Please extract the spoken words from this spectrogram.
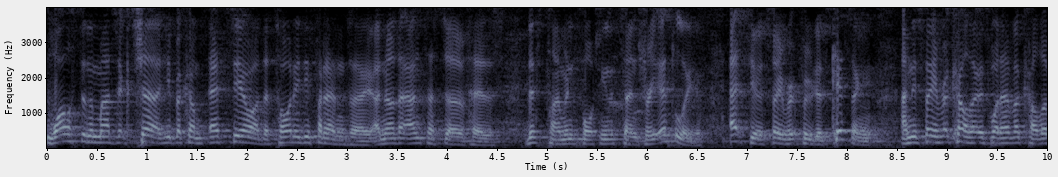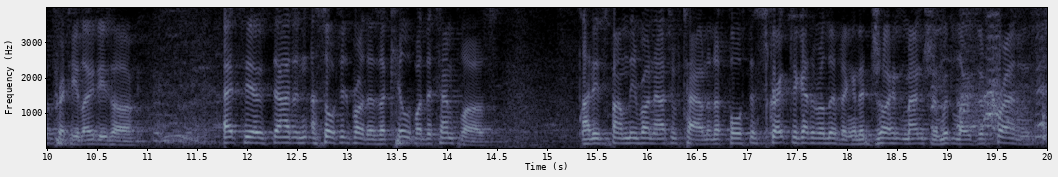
Whilst in the magic chair, he becomes Ezio Auditore di Firenze, another ancestor of his, this time in 14th century Italy. Ezio's favourite food is kissing, and his favourite colour is whatever colour pretty ladies are. Ezio's dad and assorted brothers are killed by the Templars, and his family run out of town and are forced to scrape together a living in a giant mansion with loads of friends.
